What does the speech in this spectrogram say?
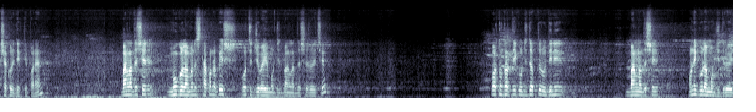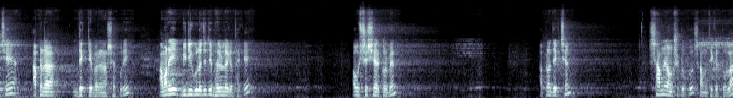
আশা করি দেখতে পারেন। বাংলাদেশের মুঘল আমলের স্থাপনা বেশ ঐতিহ্যবাহী মসজিদ বাংলাদেশে রয়েছে। প্রত্নতান্ত্রিক অধিদপ্তর অধীনে বাংলাদেশে অনেকগুলো মসজিদ রয়েছে। আপনারা দেখতে পারেন, আশা করি। আমার এই ভিডিওগুলো যদি ভালো লাগে থাকে, অবশ্যই শেয়ার করবেন। আপনারা দেখছেন, সামনের অংশটুকু, সামনে থেকে তোলা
